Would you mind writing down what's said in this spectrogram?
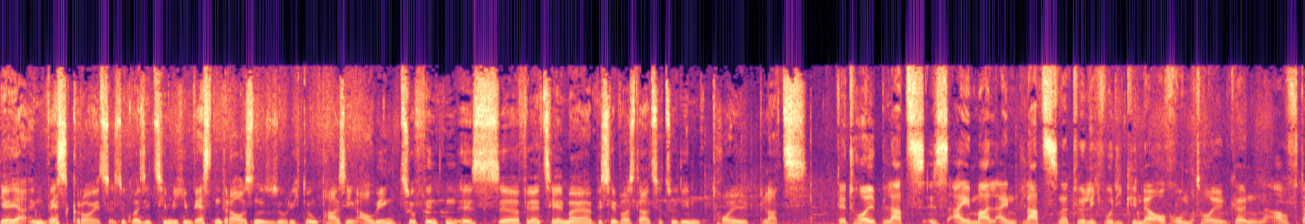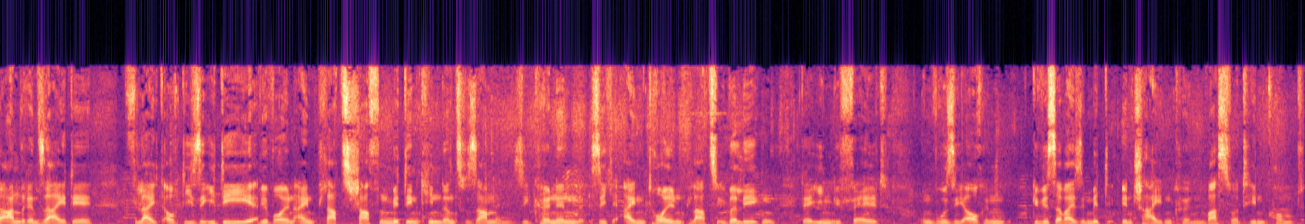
der ja im Westkreuz, also quasi ziemlich im Westen draußen, also so Richtung Pasing-Aubing zu finden ist? Äh, vielleicht erzählen wir ein bisschen was dazu zu dem Tollplatz. Der Tollplatz ist einmal ein Platz natürlich, wo die Kinder auch rumtollen können. Auf der anderen Seite vielleicht auch diese Idee, wir wollen einen Platz schaffen mit den Kindern zusammen. Sie können sich einen tollen Platz überlegen, der ihnen gefällt und wo sie auch in gewisser Weise mitentscheiden können, was dorthin kommt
